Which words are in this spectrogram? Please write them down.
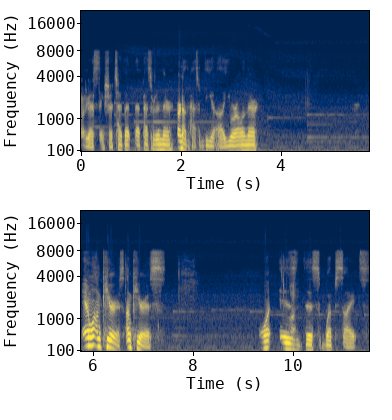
What do you guys think? Should I type that, that password in there? Or not the password, the uh, URL in there? You know what? I'm curious. I'm curious. What is this website?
